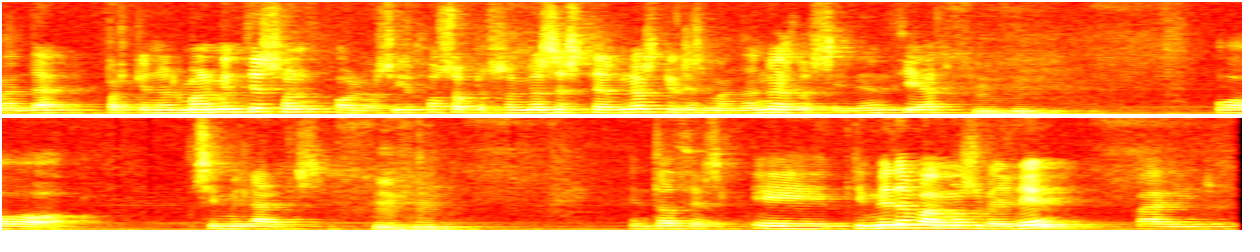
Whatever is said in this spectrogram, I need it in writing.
mandar, porque normalmente son o los hijos o personas externas que les mandan a residencias o similares. Entonces, eh, primero vamos Belén, va a ir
